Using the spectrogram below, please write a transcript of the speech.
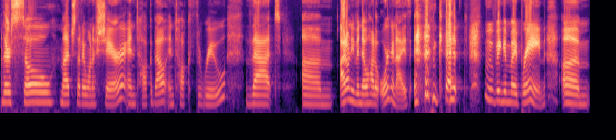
there's so much that I want to share and talk about and talk through that um, I don't even know how to organize and get moving in my brain. Um,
